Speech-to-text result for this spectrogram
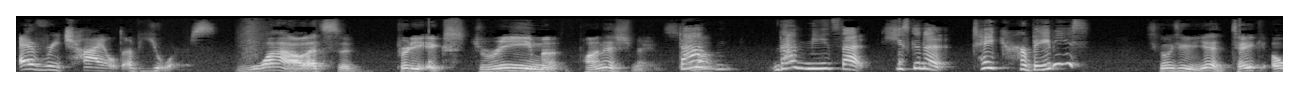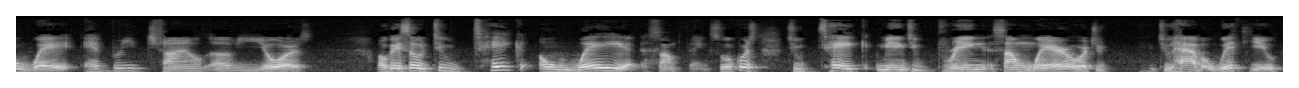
every child of yours. wow. That's a pretty extreme punishment. That, Not- that means that he's gonna take her babies? He's going to, yeah, take away every child of yours. Okay, so to take away something. So of course, to take meaning to bring somewhere or to to have with you,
